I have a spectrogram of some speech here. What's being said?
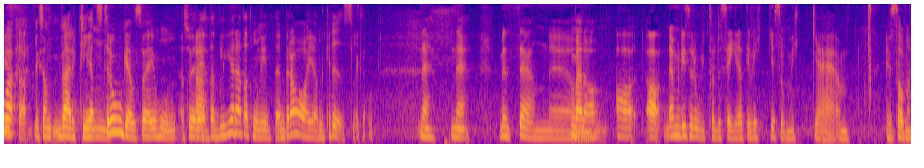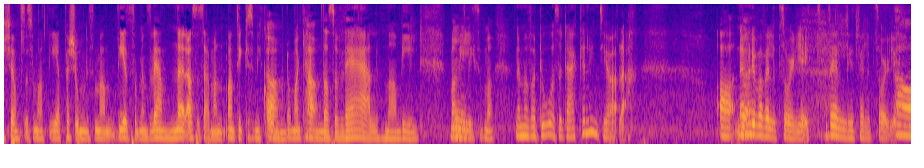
Ja, så sant. liksom, verklighetstrogen så är, ju hon, så är det Ja. etablerat att hon inte är bra i en kris. Liksom. Nej, nej. Men sen... Men ja. ja, ja, nej, men det är så roligt som du säger att det väcker så mycket eh, sådana känslor som att det är personer som man, dels som ens vänner, alltså så här, man, man tycker så mycket Ja, om dem, man kan ja. dem så väl, man vill, man vill Mm. liksom, bara, nej men vadå, så där kan du inte göra. Ja, nej, men det var väldigt sorgligt, väldigt, väldigt sorgligt. Ja.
